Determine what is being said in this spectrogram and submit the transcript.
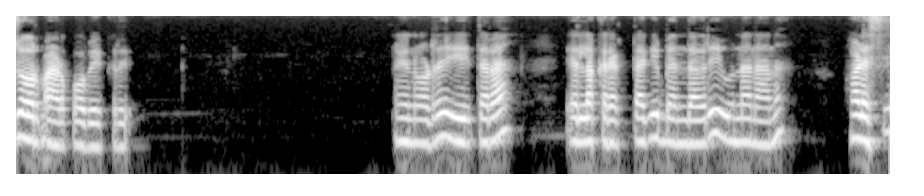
ಜೋರು ಮಾಡ್ಕೋಬೇಕು ರೀ ನೋಡಿರಿ ಈ ಥರ ಎಲ್ಲ ಕರೆಕ್ಟಾಗಿ ಬೆಂದವ್ರಿ ಇವನ್ನ ನಾನು ಹೊಳಸಿ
